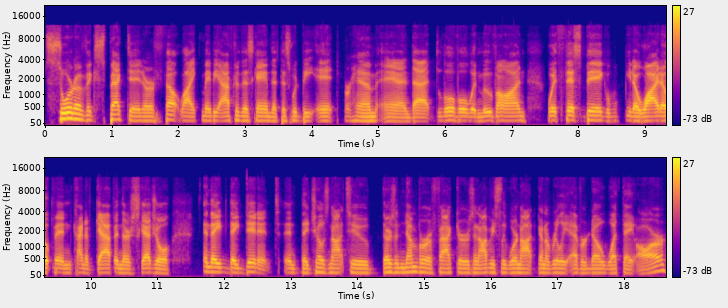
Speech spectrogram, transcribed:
sort of expected or felt like maybe after this game that this would be it for him and that Louisville would move on with this big, you know, wide open kind of gap in their schedule. And they they didn't and they chose not to. There's a number of factors, and obviously we're not going to really ever know what they are.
